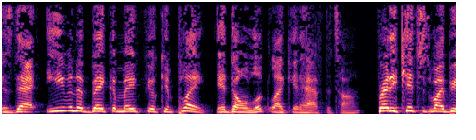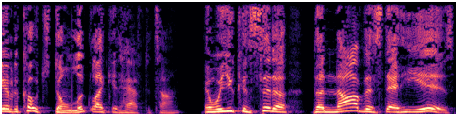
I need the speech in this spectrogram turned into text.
is that even if Baker Mayfield can play, it don't look like it half the time. Freddie Kitchens might be able to coach, don't look like it half the time. And when you consider the novice that he is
